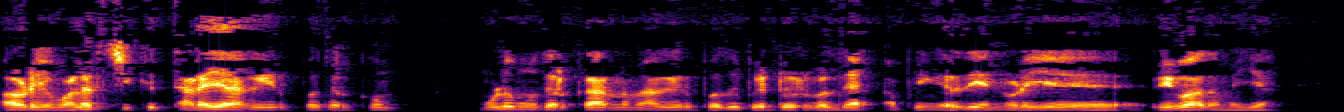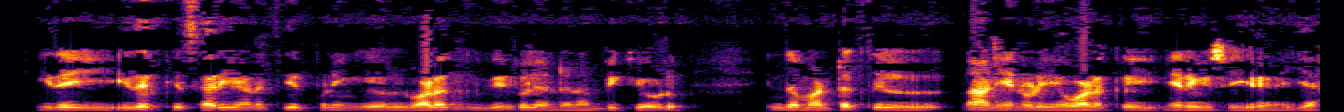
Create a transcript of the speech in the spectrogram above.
அவருடைய வளர்ச்சிக்கு தடையாக இருப்பதற்கும் முழு முதற் காரணமாக இருப்பது பெற்றோர்கள் தான் அப்படிங்கிறது என்னுடைய விவாதம் ஐயா. இதை இதற்கு சரியான தீர்ப்பு நீங்கள் வழங்குவீர்கள் என்ற நம்பிக்கையோடு இந்த மட்டத்தில் நான் என்னுடைய வழக்கை நிறைவு செய்கிறேன் ஐயா.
